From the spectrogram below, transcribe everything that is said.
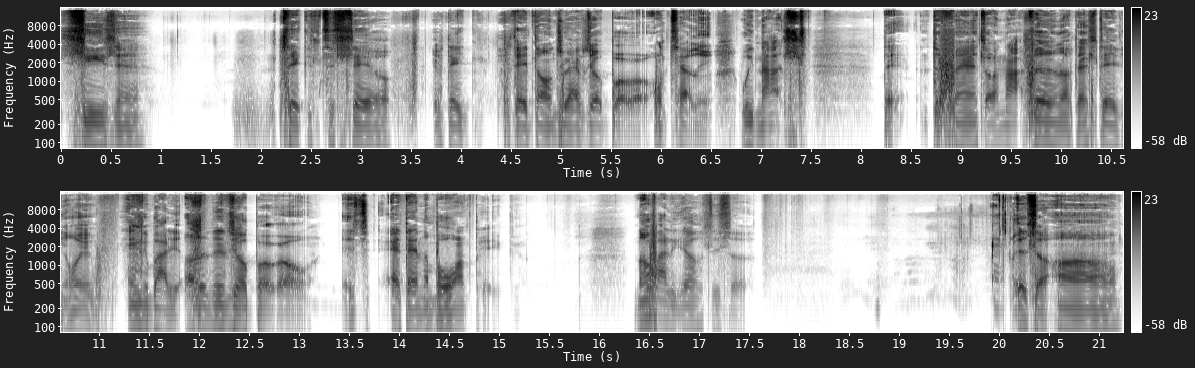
season tickets to sell if they if they don't draft Joe Burrow. I'm telling you, we not the fans are not filling up that stadium with anybody other than Joe Burrow is at that number one pick. Nobody else is a it's a um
